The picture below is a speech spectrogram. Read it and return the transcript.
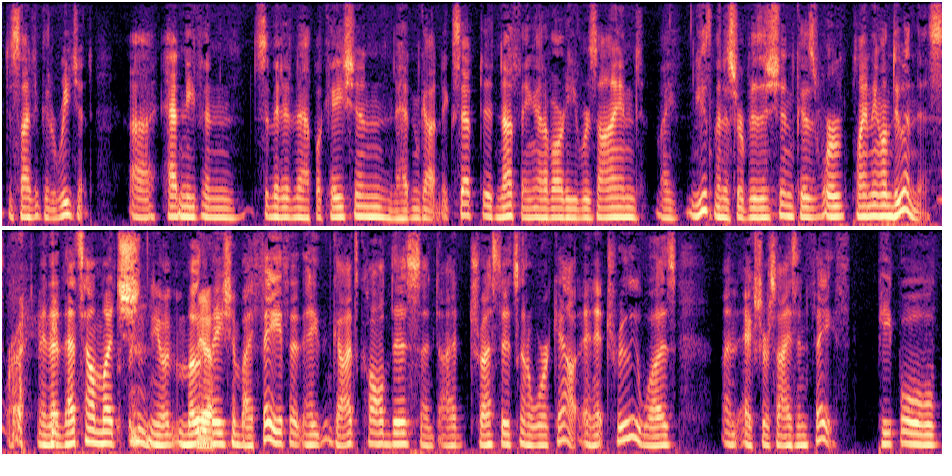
decided to go to Regent uh, hadn't even submitted an application, hadn't gotten accepted, nothing. And I've already resigned my youth minister position because we're planning on doing this. Right. And that, that's how much you know motivation yeah. by faith that hey, God's called this, and I trust that it's going to work out. And it truly was an exercise in faith. People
